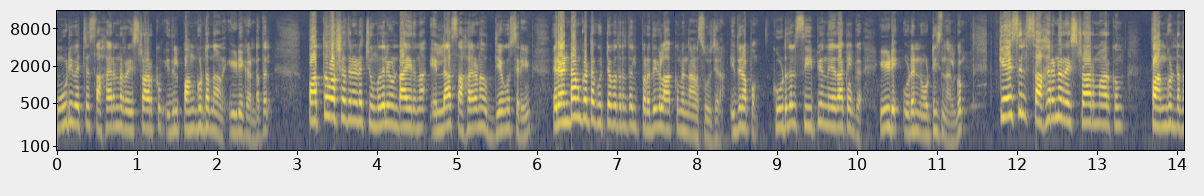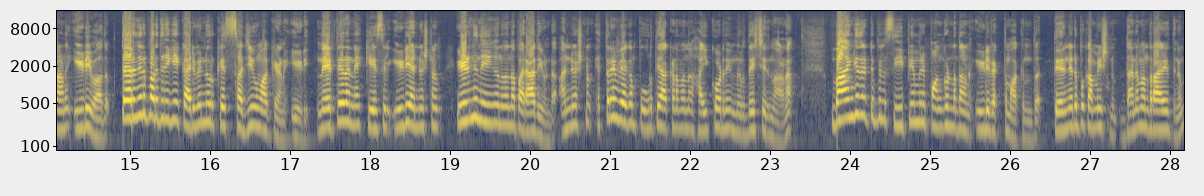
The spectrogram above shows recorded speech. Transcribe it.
മൂടിവെച്ച സഹകരണ രജിസ്ട്രാർക്കും ഇതിൽ പങ്കുണ്ടെന്നാണ് ഇ ഡി കണ്ടെത്തൽ. പത്ത് വർഷത്തിനിടെ ചുമതലയുണ്ടായിരുന്ന എല്ലാ സഹകരണ ഉദ്യോഗസ്ഥരെയും രണ്ടാം ഘട്ട കുറ്റപത്രത്തിൽ പ്രതികളാക്കുമെന്നാണ് സൂചന. ഇതിനൊപ്പം കൂടുതൽ സി നേതാക്കൾക്ക് ഇ ഡി ഉടൻ നോട്ടീസ് നൽകും. കേസിൽ സഹകരണ രജിസ്ട്രാർമാർക്കും പങ്കുണ്ടെന്നാണ് ഇ ഡി വാദം. തെരഞ്ഞെടുപ്പ് അടുത്തിരിക്കെ കരുവന്നൂർ കേസ് സജീവമാക്കുകയാണ് ഇ ഡി. നേരത്തെ തന്നെ കേസിൽ ഇ ഡി അന്വേഷണം ഇഴഞ്ഞു നീങ്ങുന്നുവെന്ന പരാതിയുണ്ട്. അന്വേഷണം എത്രയും വേഗം പൂർത്തിയാക്കണമെന്ന് ഹൈക്കോടതി നിർദ്ദേശിച്ചിരുന്നതാണ്. ബാങ്ക് തട്ടിപ്പിൽ സി പി എമ്മിന് പങ്കുണ്ടെന്നാണ് ഇ ഡി വ്യക്തമാക്കുന്നത്. തെരഞ്ഞെടുപ്പ് കമ്മീഷനും ധനമന്ത്രാലയത്തിനും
